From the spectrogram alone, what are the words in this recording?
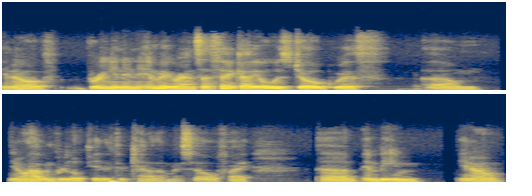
you know bringing in immigrants i think i always joke with um, you know having relocated to canada myself i uh, and being you know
